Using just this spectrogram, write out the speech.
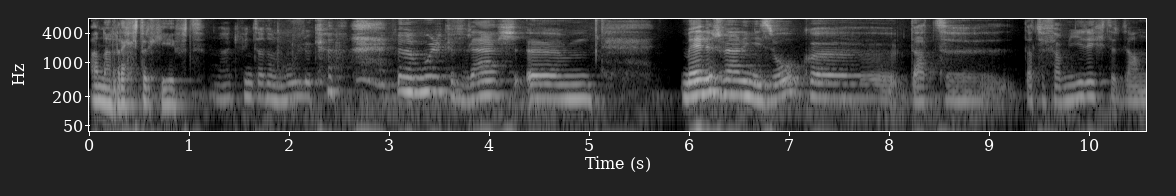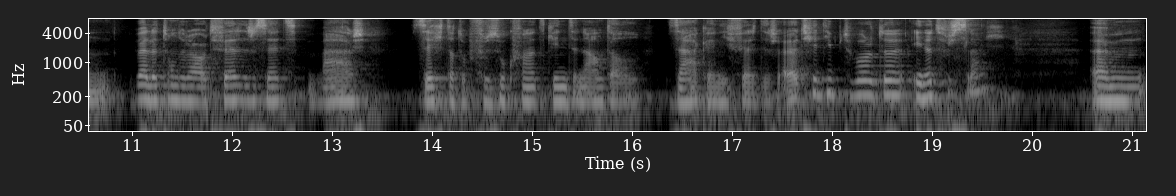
aan een rechter geeft? Nou, ik vind dat een moeilijke, ik vind een moeilijke vraag. Um, mijn ervaring is ook uh, dat, uh, dat de familierechter dan wel het onderhoud verder zet, maar zegt dat op verzoek van het kind een aantal zaken niet verder uitgediept worden in het verslag. Um,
